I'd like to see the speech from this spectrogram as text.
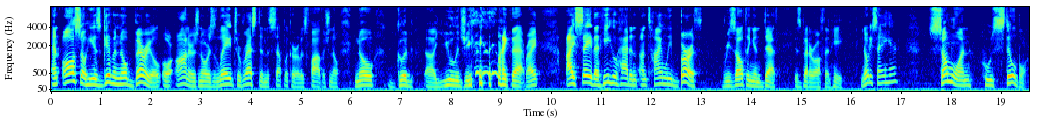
And also he is given no burial or honors, nor is laid to rest in the sepulchre of his fathers. No, no good uh, eulogy like that, right? I say that he who had an untimely birth resulting in death is better off than he. You know what he's saying here? Someone who's stillborn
